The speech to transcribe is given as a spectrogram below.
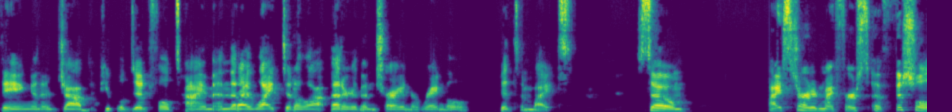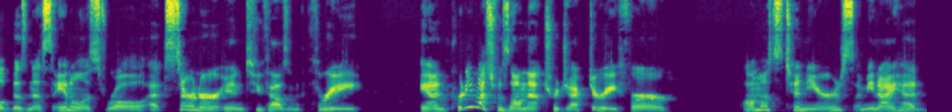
thing and a job that people did full time and that I liked it a lot better than trying to wrangle bits and bytes. So I started my first official business analyst role at Cerner in 2003 and pretty much was on that trajectory for almost 10 years. I mean, I had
